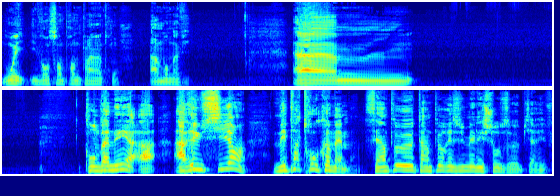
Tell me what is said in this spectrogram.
oui, ils vont s'en prendre plein la tronche, à mon avis. Euh condamné à, réussir, mais pas trop quand même. C'est un peu, t'as un peu résumé les choses, euh, Pierre-Yves.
